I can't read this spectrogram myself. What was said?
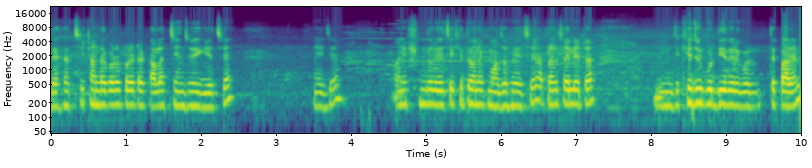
দেখাচ্ছি। ঠান্ডা করার পরে এটার কালার চেঞ্জ হয়ে গিয়েছে। এই যে, অনেক সুন্দর হয়েছে, খেতে অনেক মজা হয়েছে। আপনারা চাইলে এটা যে খেজুর গুড় দিয়ে তৈরি করতে পারেন।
